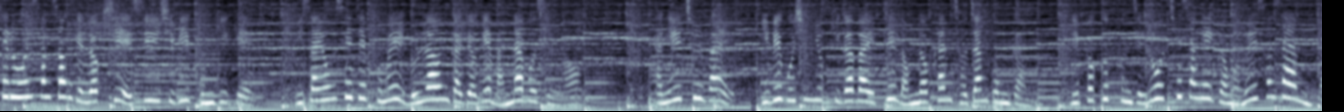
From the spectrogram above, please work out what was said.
새로운 삼성 갤럭시 S22 공기계 미사용 새 제품을 놀라운 가격에 만나보세요. 당일 출발 256GB 넉넉한 저장 공간 리퍼급 품질로 최상의 경험을 선사합니다.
